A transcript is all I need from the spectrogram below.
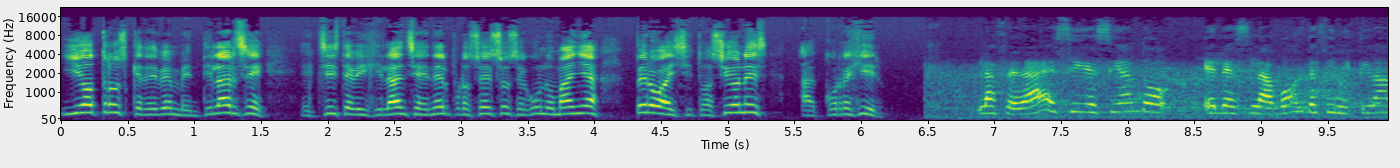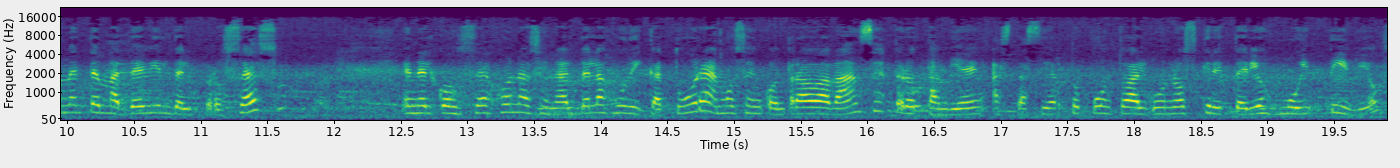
y otros que deben ventilarse. Existe vigilancia en el proceso, según Omaña, pero hay situaciones a corregir la FEDAE sigue siendo el eslabón definitivamente más débil del proceso. En el Consejo Nacional de la Judicatura hemos encontrado avances, pero también hasta cierto punto algunos criterios muy tibios.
